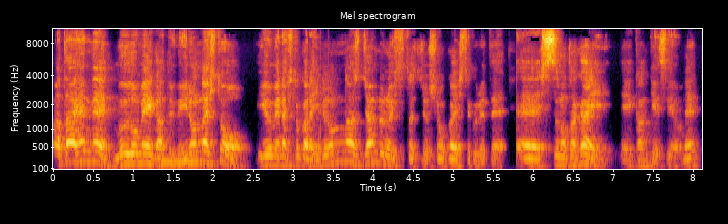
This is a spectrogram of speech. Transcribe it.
まあ、大変ね、ムードメーカーというか、いろんな人を、有名な人からいろんなジャンルの人たちを紹介してくれて、えー、質の高い関係性をね、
